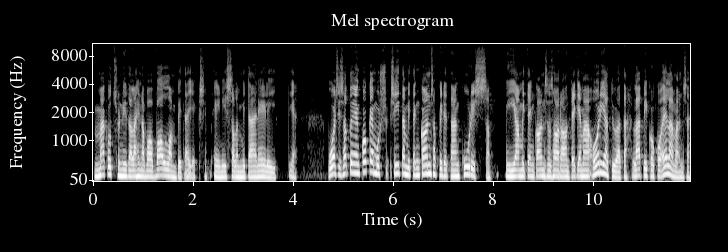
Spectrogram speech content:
mä kutsun niitä lähinnä vaan vallanpitäjiksi, ei niissä ole mitään eliittiä – Vuosisatojen kokemus siitä, miten kansa pidetään kurissa ja miten kansa saadaan tekemään orjatyötä läpi koko elämänsä,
